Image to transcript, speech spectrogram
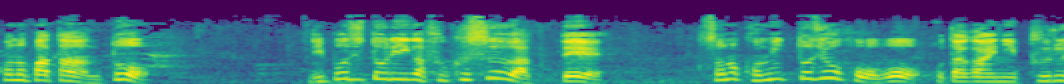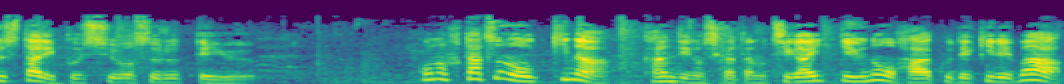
このパターンと、リポジトリが複数あって、そのコミット情報をお互いにプルしたりプッシュをするっていう、この二つの大きな管理の仕方の違いっていうのを把握できれば、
